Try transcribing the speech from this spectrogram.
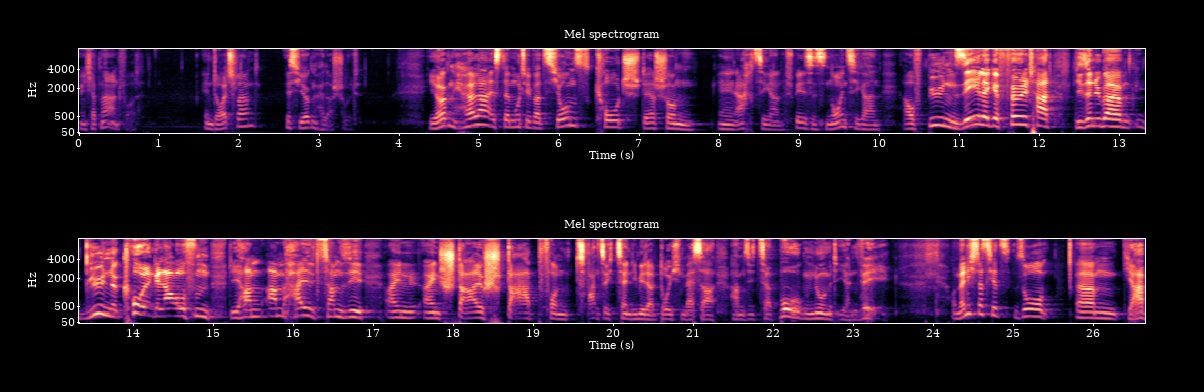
Und ich habe eine Antwort. In Deutschland ist Jürgen Höller schuld. Jürgen Höller ist der Motivationscoach, der schon in den 80ern, spätestens 90ern auf Bühnen Seele gefüllt hat. Die sind über glühende Kohlen gelaufen. Die haben am Hals haben sie einen Stahlstab von 20 Zentimeter Durchmesser, haben sie zerbogen, nur mit ihren Willen. Und wenn ich das jetzt so ähm, ja,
